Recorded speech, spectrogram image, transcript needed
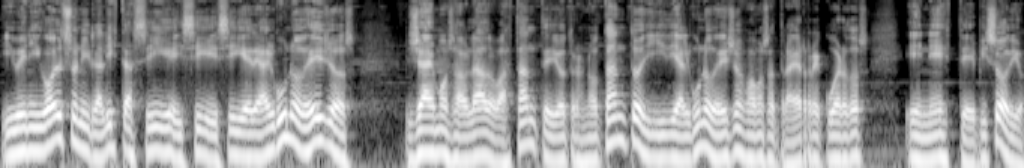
y Benny Golson y la lista sigue y sigue y sigue. De alguno de ellos ya hemos hablado bastante, de otros no tanto, y de alguno de ellos vamos a traer recuerdos en este episodio,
